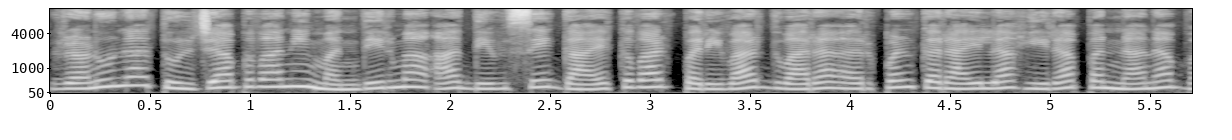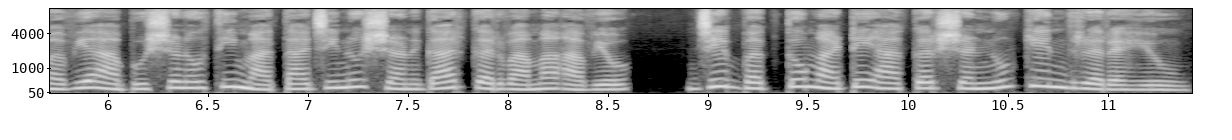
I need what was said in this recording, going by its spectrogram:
રણુના તુલજાભવાની મંદિરમાં આ દિવસે ગાયકવાડ પરિવાર દ્વારા અર્પણ કરાયેલા હીરાપન્નાના ભવ્ય આભૂષણોથી માતાજીનો શણગાર કરવામાં આવ્યો જે ભક્તો માટે આકર્ષણનું કેન્દ્ર રહ્યું.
